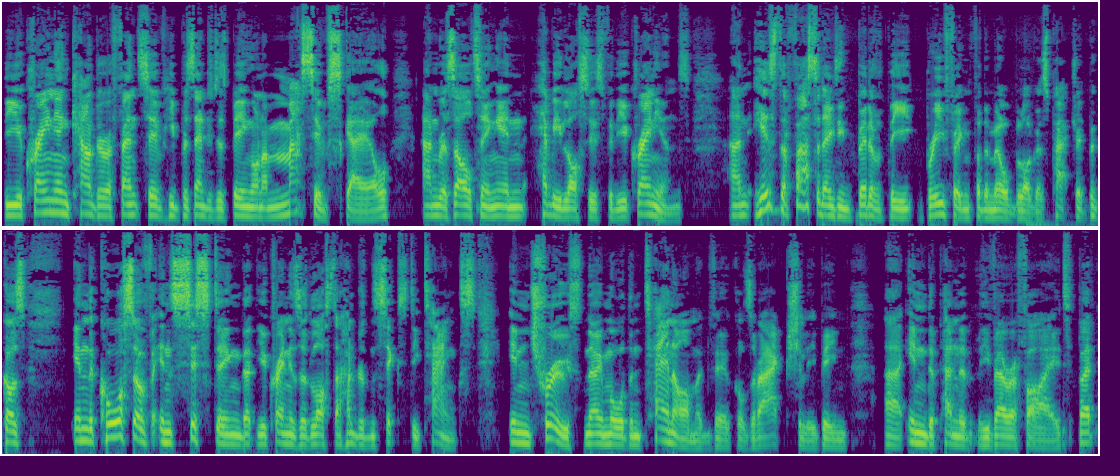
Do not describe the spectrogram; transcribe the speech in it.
The Ukrainian counteroffensive he presented as being on a massive scale and resulting in heavy losses for the Ukrainians. And here's the fascinating bit of the briefing for the milbloggers, Patrick, because in the course of insisting that Ukrainians had lost 160 tanks, in truth, no more than 10 armored vehicles have actually been uh, independently verified. But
